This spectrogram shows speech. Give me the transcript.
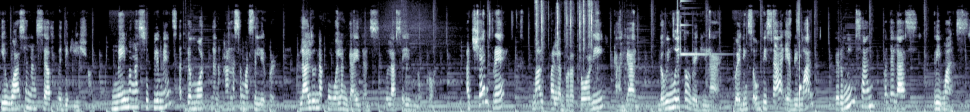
Iwasan ng self-medication. May mga supplements at gamot na nakakasama sa liver, lalo na kung walang guidance mula sa iyong doktor. At syempre, magpa-laboratory kaagad. Gawin mo ito regular. Pwedeng sa umpisa, every month, pero minsan, madalas, 3 months.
